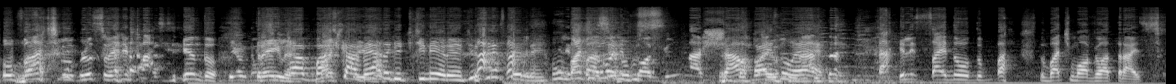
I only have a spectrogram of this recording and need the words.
O Batman, o Bruce Wayne fazendo. Tem um trailer. uma Batcaverna de itinerante, é excelente. Um fazendo um na chapa. Mas não é. Ele sai do, do, do Batmóvel atrás.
